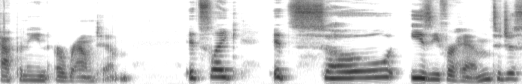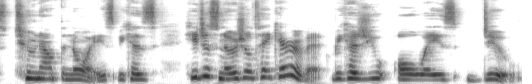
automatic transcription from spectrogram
happening around him. It's like it's so easy for him to just tune out the noise because he just knows you'll take care of it because you always do.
